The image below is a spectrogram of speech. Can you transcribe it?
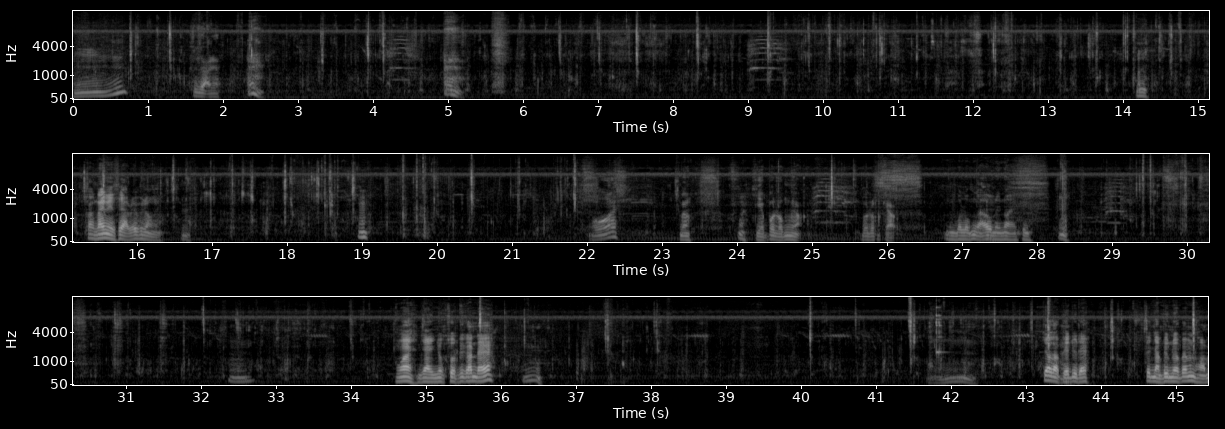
อืมสุดยอดเลยข้างในนี่แสบเลยพี่น้อง โอ้ยเบิ่ง เกี่ยวบนหลมเนี่ยบนหลมแก้วมันบล้มก็เอาหน่อยๆสิอว้ายใหญ่ยกสดคือกันเด้อืมเจ้ากับเผ็ดอยู่เด้เป็นอย่างพริกเนื้อไปมันหอม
